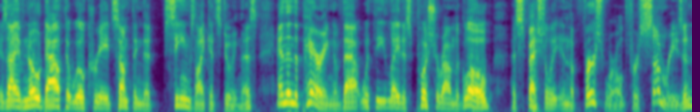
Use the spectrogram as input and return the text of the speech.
as I have no doubt that we'll create something that seems like it's doing this, and then the pairing of that with the latest push around the globe, especially in the first world for some reason,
